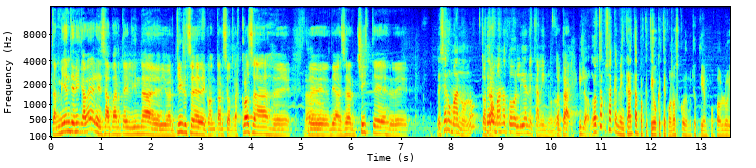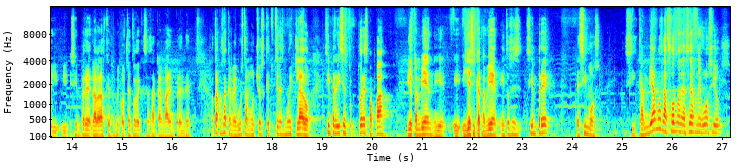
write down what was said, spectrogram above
también tiene que haber esa parte linda de divertirse, de contarse otras cosas, de, de hacer chistes, de de ser humano, ¿no? Total. Ser humano todo el día en el camino, ¿no? Total. Y lo- otra cosa que me encanta, porque te digo que te conozco de mucho tiempo, Pablo, y, y siempre, la verdad es que estoy muy contento de que estés acá en Bar Emprende. Otra cosa que me gusta mucho es que tú tienes muy claro, siempre dices, tú eres papá, yo también, y, y- y Jessica también, y entonces siempre decimos, si cambiamos la forma de hacer negocios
